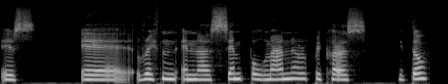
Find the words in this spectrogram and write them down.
is uh, written in a simple manner because you don't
